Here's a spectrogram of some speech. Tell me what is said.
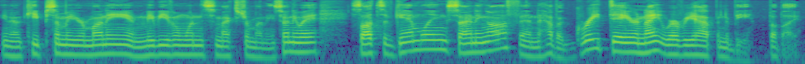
you know, keep some of your money and maybe even win some extra money. So, anyway, it's lots of gambling, signing off, and have a great day or night wherever you happen to be. Bye bye.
